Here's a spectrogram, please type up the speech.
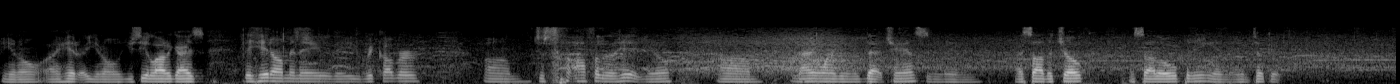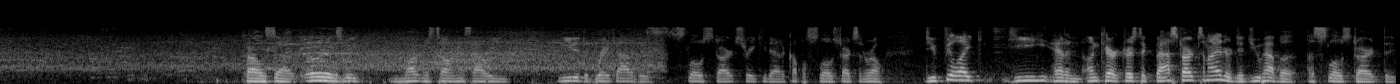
You know, I hit. You know, you see a lot of guys, they hit him and they, they recover um, just off of the hit. You know, um, and I didn't want to give him that chance, and, and I saw the choke, I saw the opening, and, and took it. Carlos, uh, earlier this week, Martin was telling us how he needed to break out of his slow start streak. He'd had a couple slow starts in a row. Do you feel like he had an uncharacteristic fast start tonight, or did you have a, a slow start that,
